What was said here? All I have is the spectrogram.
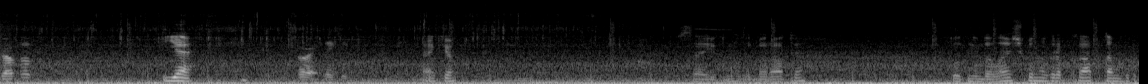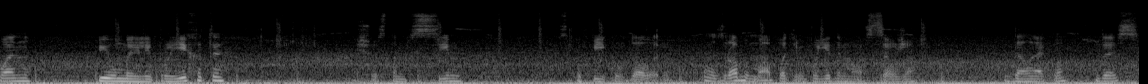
Grubhub? Yeah, Alright, thank you. thank you. Все, їдемо забирати. Тут недалечко на GrabHub, там буквально пів милі проїхати. Щось там 7 з копійкою доларів. Ну, зробимо, а потім поїдемо ось це вже далеко, десь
